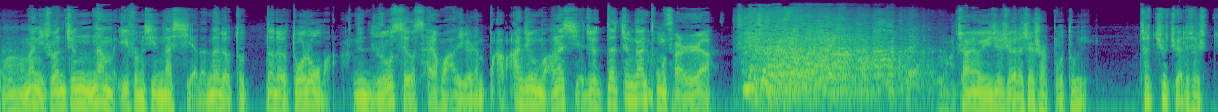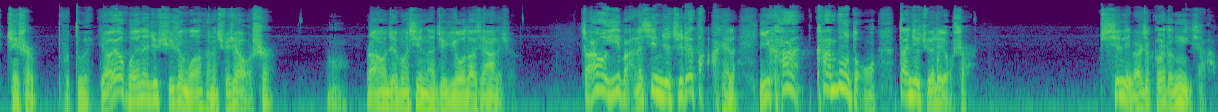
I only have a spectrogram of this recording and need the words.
啊，那你说就那每一封信那写的那得多那得有多肉麻？那如此有才华的一个人，叭叭就往那写，就那真敢捅词儿啊！张幼仪就觉得这事儿不对，他就觉得这这事儿不对。有一回呢，就徐志摩可能学校有事儿，啊，然后这封信呢就邮到家里去了。张幼仪把那信就直接打开了，一看看不懂，但就觉得有事儿，心里边就咯噔一下，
